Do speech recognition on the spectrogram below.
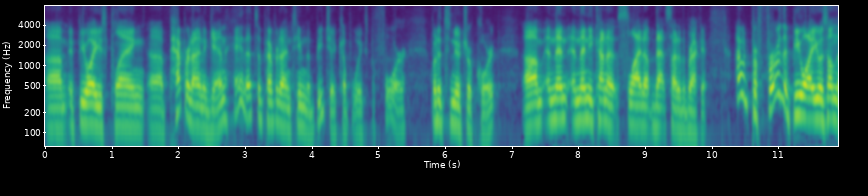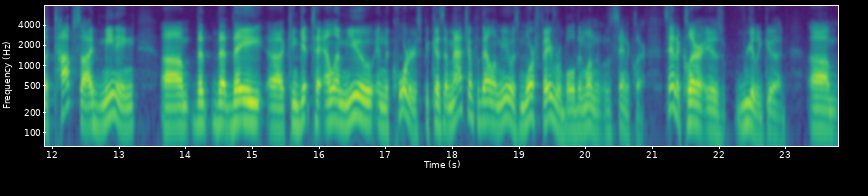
Um, if BYU's playing uh, Pepperdine again, hey, that's a Pepperdine team that beat you a couple weeks before, but it's neutral court. Um, and then and then you kind of slide up that side of the bracket. I would prefer that BYU is on the top side, meaning um, that that they uh, can get to LMU in the quarters because a matchup with LMU is more favorable than one with Santa Clara. Santa Clara is really good. Um,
